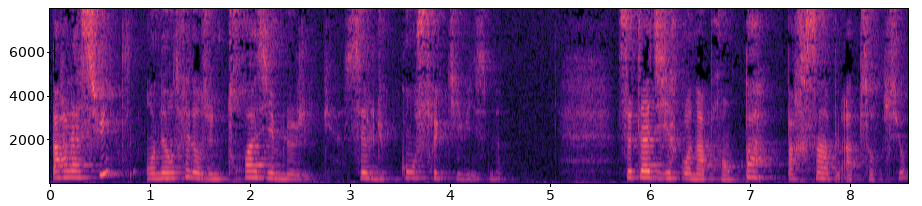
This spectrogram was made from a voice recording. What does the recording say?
Par la suite, on est entré dans une troisième logique, celle du constructivisme. C'est-à-dire qu'on n'apprend pas par simple absorption.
